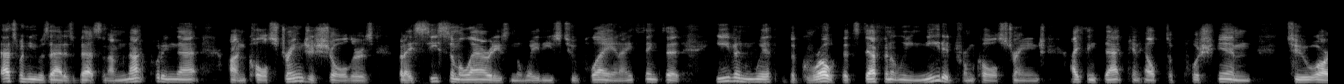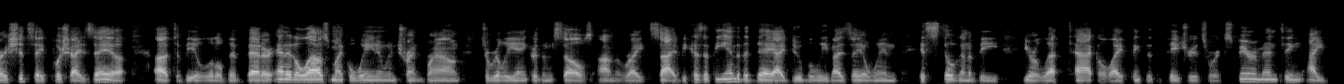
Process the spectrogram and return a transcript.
that's when he was at his best. And I'm not putting that on Cole Strange's shoulders, but I see similarities in the way these two play. And I think that even with the growth that's definitely needed from Cole Strange, I think that can help to push him to, or I should say, push Isaiah uh, to be a little bit better. And it allows Michael Onwenu and Trent Brown to really anchor themselves on the right side. Because at the end of the day, I do believe Isaiah Wynn is still going to be your left tackle. I think that the Patriots were experimenting. I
